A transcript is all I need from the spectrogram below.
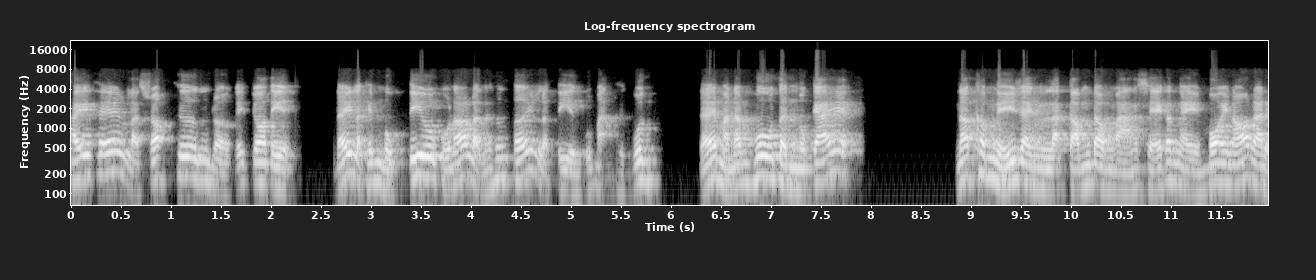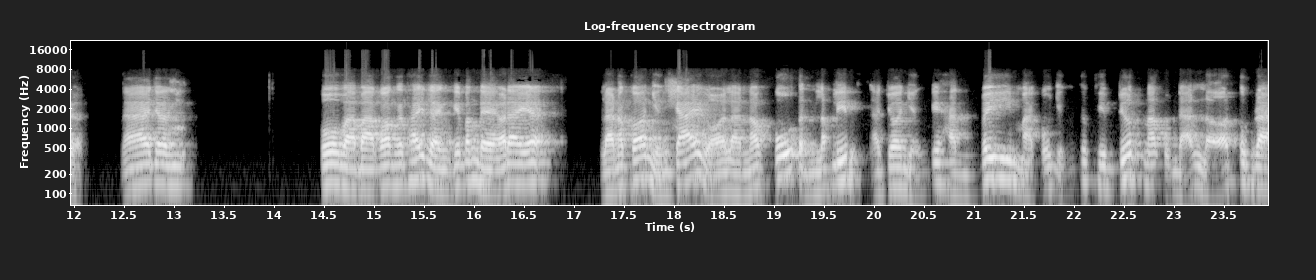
thấy thế là xót thương rồi cái cho tiền. Đấy là cái mục tiêu của nó là nó hướng tới là tiền của mạnh thường quân. Đấy mà nó vô tình một cái nó không nghĩ rằng là cộng đồng mạng sẽ có ngày moi nó ra được. Đấy, cho nên cô và bà con có thấy rằng cái vấn đề ở đây á, là nó có những cái gọi là nó cố tình lấp liếm à, cho những cái hành vi mà của những thước phim trước nó cũng đã lỡ tung ra.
